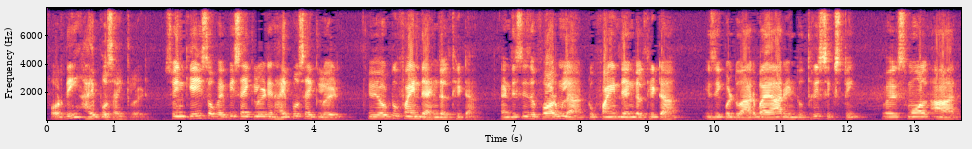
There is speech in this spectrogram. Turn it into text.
for the hypocycloid. So in case of epicycloid and hypocycloid you have to find the angle theta and this is the formula to find the angle theta is equal to r by r into 360 where small r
